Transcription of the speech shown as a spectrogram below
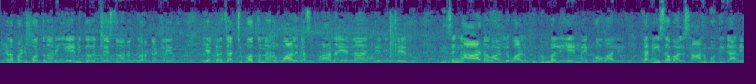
ఎక్కడ పడిపోతున్నారు ఏమి చేస్తున్నారో దొరకట్లేదు. ఎక్కడ చచ్చిపోతున్నారు వాళ్ళకి అసలు ప్రాణం ఎలా తెలియట్లేదు. నిజంగా ఆడవాళ్ళు వాళ్ళ కుటుంబాలు ఏమైపోవాలి? కనీసం వాళ్ళ సానుభూతి కానీ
